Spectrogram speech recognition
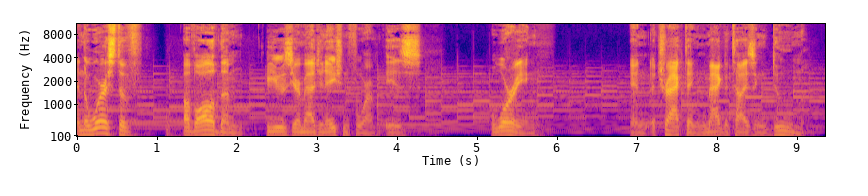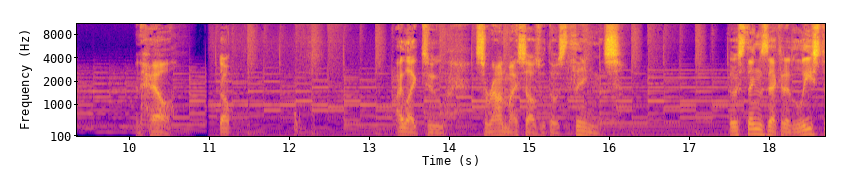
And the worst of of all of them to use your imagination for is worrying and attracting, magnetizing doom and hell. So I like to surround myself with those things. Those things that could at least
